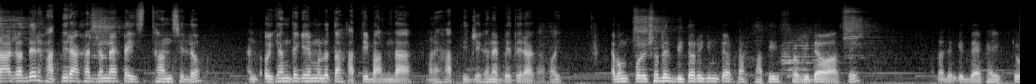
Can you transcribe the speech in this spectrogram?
রাজাদের হাতি রাখার জন্য একটা স্থান ছিল অ্যান্ড ওইখান থেকে মূলত হাতি বান্ধা মানে হাতি যেখানে বেঁধে রাখা হয়। এবং পরিষদের ভিতরে কিন্তু একটা হাতির ছবি দেওয়া আছে। আপনাদেরকে দেখাই একটু।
